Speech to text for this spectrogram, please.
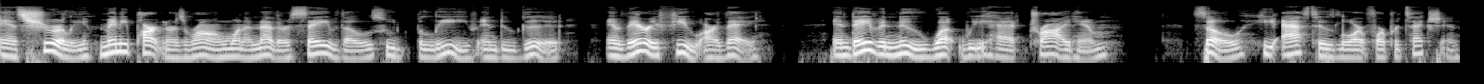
And surely many partners wrong one another save those who believe and do good, and very few are they. And David knew what we had tried him. So he asked his Lord for protection,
